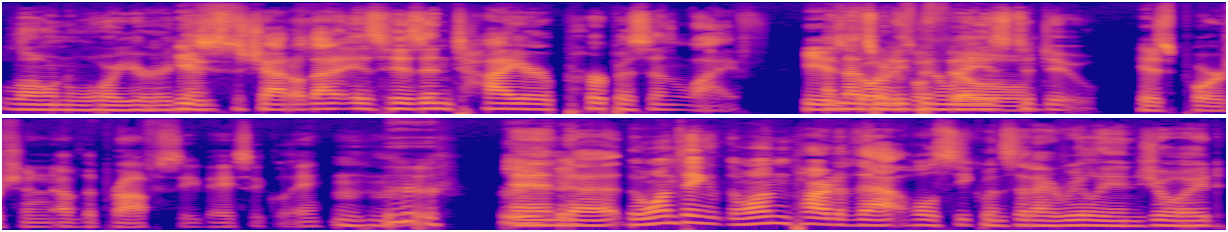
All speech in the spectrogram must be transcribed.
lone warrior against He's- the Shadow. That is his entire purpose in life, and that's what he's been raised to do. His portion of the prophecy, basically. Mm-hmm. hmm And uh, the one thing, the one part of that whole sequence that I really enjoyed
